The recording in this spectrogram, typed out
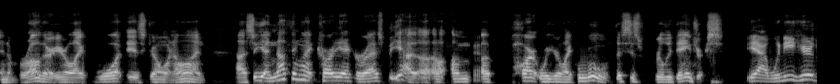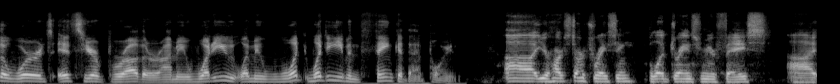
and a brother. You're like, what is going on? Uh, so yeah, nothing like cardiac arrest, but yeah, a, a, a part where you're like, whoa, this is really dangerous. Yeah, when you hear the words "it's your brother," I mean, what do you? I mean, what what do you even think at that point? Uh, your heart starts racing, blood drains from your face. Uh,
